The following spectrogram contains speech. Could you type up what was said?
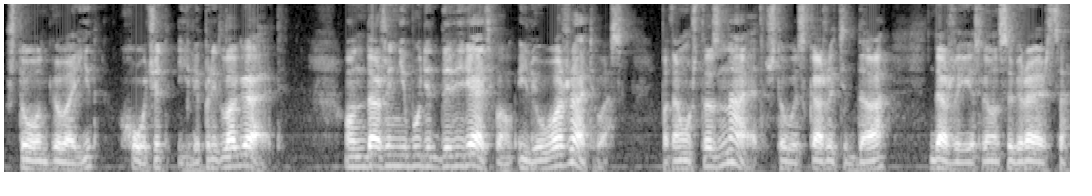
что он говорит, хочет или предлагает. Он даже не будет доверять вам или уважать вас, потому что знает, что вы скажете «да», даже если он собирается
